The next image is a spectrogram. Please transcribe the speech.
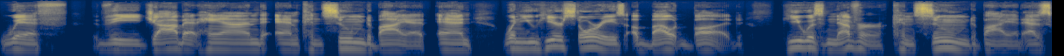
with the job at hand and consumed by it. And when you hear stories about Bud, he was never consumed by it. As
